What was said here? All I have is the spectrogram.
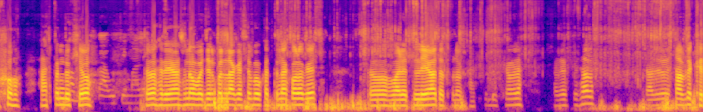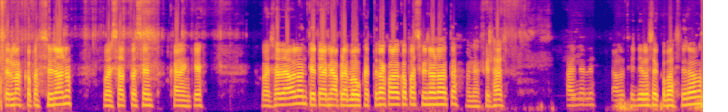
ઓહો, હાથ પણ દુખ્યો. તો રેયાંશનો વજન પણ લાગે છે, બહુ ખતરનાક વાળો ગેસ તો તો લઈ આવતો થોડોક હાથ દુખ્યા હવે આપણે ખેતરમાં કપાસ વીણવાનો. વરસાદ પસંદ, કારણ કે વરસાદ આવેલો ને તે ટાઈમે આપણે બહુ ખતરનાક વાળો કપાસ વીણવાનો હતો. અને ફિલહાલ ફાઇનલી ચાલુ થઈ ગયેલો છે કપાસ વીણવાનો.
